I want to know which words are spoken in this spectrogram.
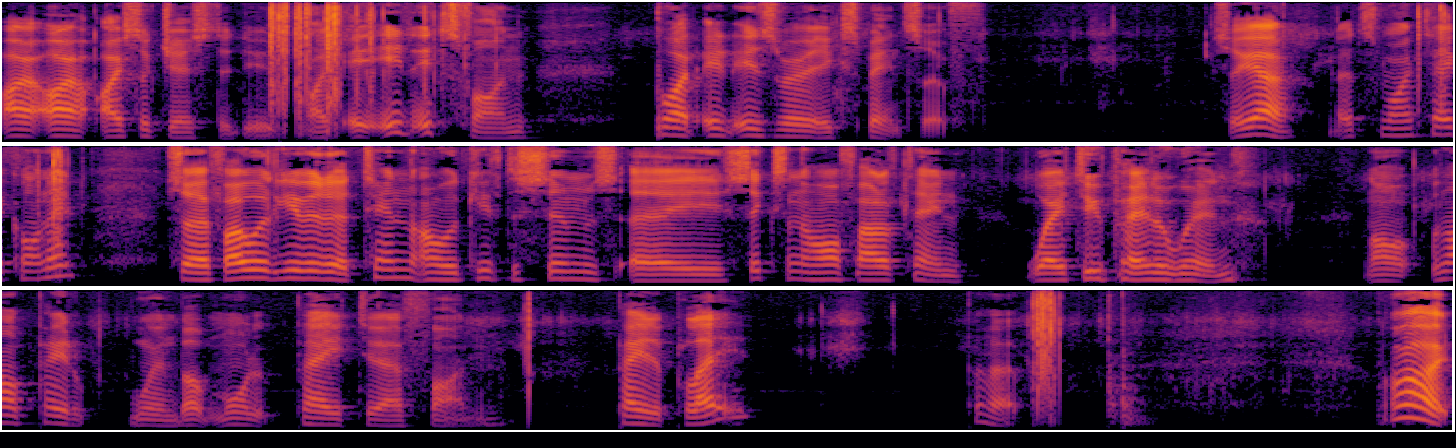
I I, I suggest it, dude. Like it, it it's fun, but it is very expensive. So yeah, that's my take on it. So if I would give it a 10, I would give The Sims a 6.5 out of 10. Way too pay to win. No, not pay to win, but more pay to have fun. Pay to play? Perhaps. Alright.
